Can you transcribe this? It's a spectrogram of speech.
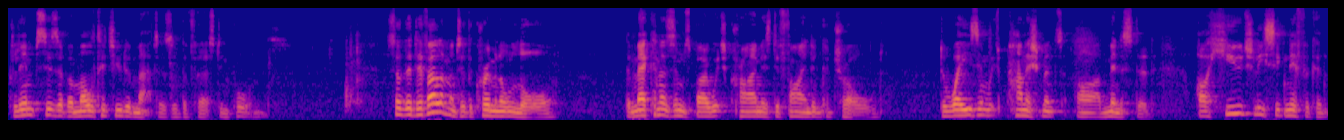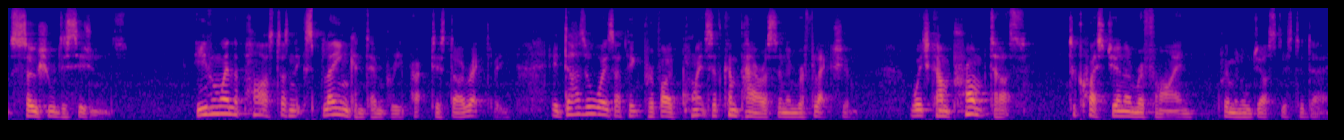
glimpses of a multitude of matters of the first importance. So the development of the criminal law, the mechanisms by which crime is defined and controlled, the ways in which punishments are administered, are hugely significant social decisions. Even when the past doesn't explain contemporary practice directly, it does always, I think, provide points of comparison and reflection, which can prompt us to question and refine criminal justice today.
